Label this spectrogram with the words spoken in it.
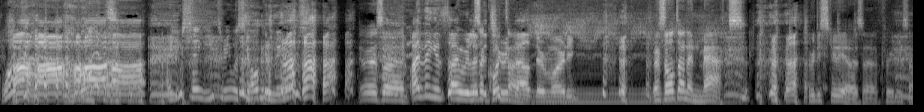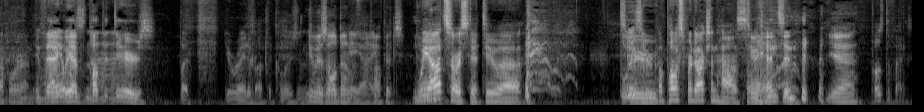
What? what? Are you saying E3 was smoke and mirrors? It was uh, I think it's time we let the truth time. out there, Marty. It was all done in Max. 3D Studio is a 3D software. And, In fact, it we have was not. puppeteers. But you're right about the collisions. It was all done with AI. puppets. we outsourced it to uh, To, a post production house. to uh, Henson. Yeah. Post effects.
